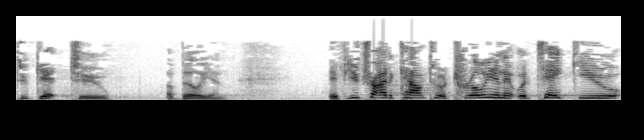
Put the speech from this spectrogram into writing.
to get to a billion. If you try to count to a trillion, it would take you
